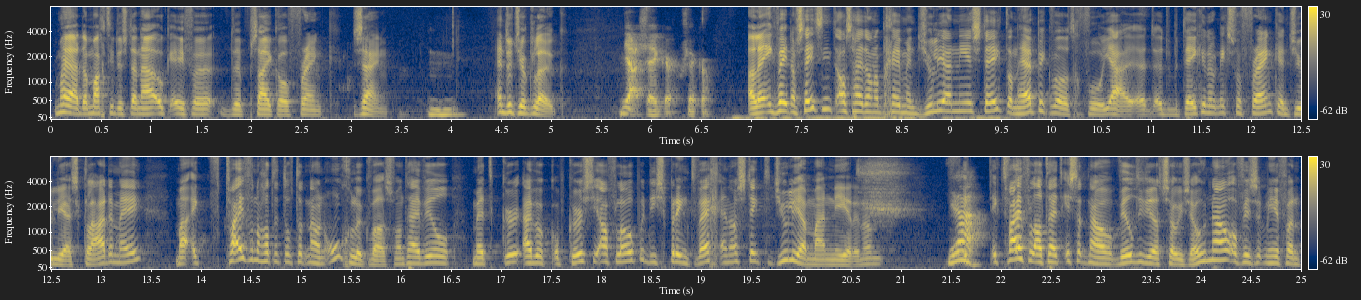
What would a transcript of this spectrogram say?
Maar ja, dan mag hij dus daarna ook even de Psycho Frank zijn. Mhm. En doet hij ook leuk. Ja, zeker, zeker. Alleen ik weet nog steeds niet, als hij dan op een gegeven moment Julia neersteekt, dan heb ik wel het gevoel, ja, het, het betekent ook niks voor Frank en Julia is klaar ermee. Maar ik twijfel nog altijd of dat nou een ongeluk was. Want hij wil, met hij wil op Kirsty aflopen, die springt weg en dan steekt Julia maar neer. En dan, Ja, ik, ik twijfel altijd, is dat nou, wilde hij dat sowieso nou? Of is het meer van,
